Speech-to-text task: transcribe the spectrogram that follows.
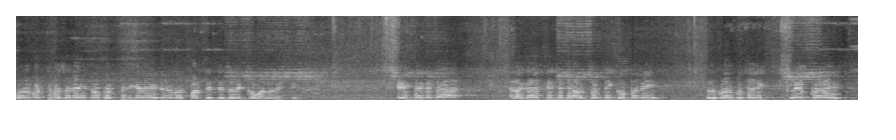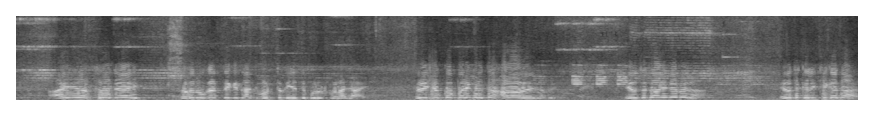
পরবর্তী বছরে রিনিউ করতে গেলে এটা আবার পার্সেন্টেজ অনেক কমানো হয়েছে। এই টাকাটা রাখা হচ্ছে যদি আউটসোর্সিং কোম্পানি কর্মচারী ক্লেম করে, আইনের আশ্রয় নেয়, তখন ওখান থেকে তার ভর্তুকি যাতে পূরণ করা যায়। তো এইসব কোম্পানিগুলো তো হাওয়া হয়ে যাবে। এও তো দায় নেবে না। এও তো খালি ঠিকাদার।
